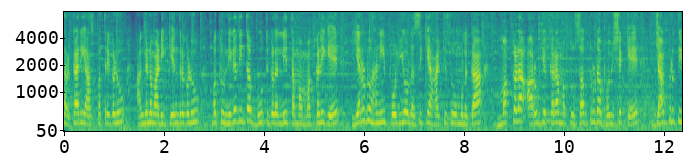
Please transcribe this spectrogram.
ಸರ್ಕಾರಿ ಆಸ್ಪತ್ರೆಗಳು, ಅಂಗನವಾಡಿ ಕೇಂದ್ರಗಳು ಮತ್ತು ನಿಗದಿತ ಬೂತ್ಗಳಲ್ಲಿ ತಮ್ಮ ಮಕ್ಕಳಿಗೆ ಎರಡು ಹನಿ ಪೋಲಿಯೋ ಲಸಿಕೆ ಹಾಕಿಸುವ ಮೂಲಕ ಮಕ್ಕಳ ಆರೋಗ್ಯಕರ ಮತ್ತು ಸದೃಢ ಭವಿಷ್ಯಕ್ಕೆ ಜಾಗೃತಿ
